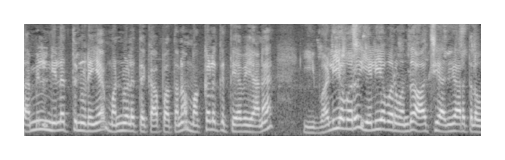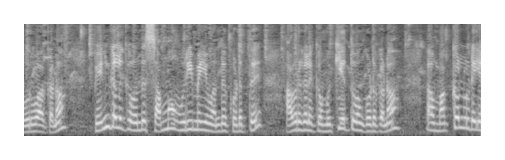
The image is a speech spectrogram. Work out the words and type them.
தமிழ் நிலத்தினுடைய மண் வளத்தை காப்பாற்றணும் மக்களுக்கு தேவையான வலியவரும் எளியவரும் வந்து ஆட்சி அதிகாரத்தில் உருவாக்கணும். பெண்களுக்கு வந்து சம உரிமையும் வந்து கொடுத்து அவர்களுக்கு முக்கியத்துவம் கொடுக்கணும். மக்களுடைய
